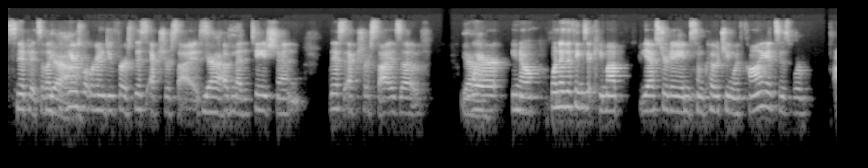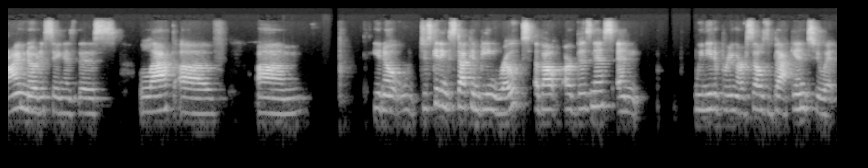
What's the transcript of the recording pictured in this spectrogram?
snippets of like yeah. here's what we're going to do first this exercise yes. of meditation this exercise of yeah. where you know one of the things that came up yesterday in some coaching with clients is where i'm noticing is this lack of um you know just getting stuck and being rote about our business and we need to bring ourselves back into it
